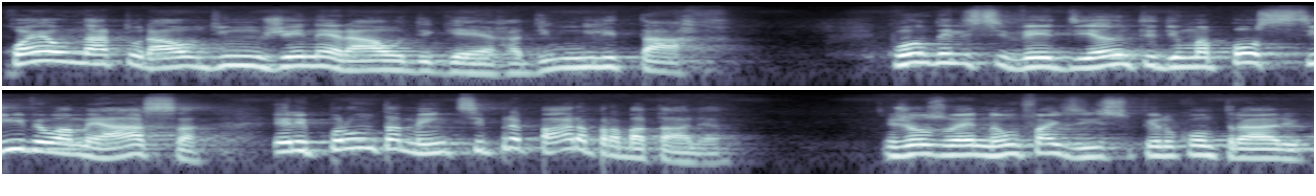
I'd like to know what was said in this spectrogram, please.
Qual é o natural de um general de guerra, de um militar? Quando ele se vê diante de uma possível ameaça, ele prontamente se prepara para a batalha. Josué não faz isso, pelo contrário,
